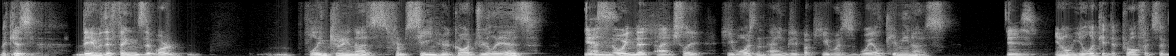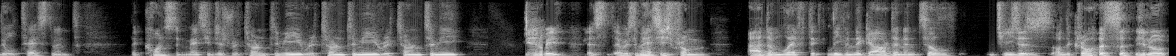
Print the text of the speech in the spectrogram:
because they were the things that were blinkering us from seeing who God really is yes. and knowing that actually he wasn't angry, but he was welcoming us. Yes. You know, when you look at the prophets of the Old Testament, the constant message is return to me, return to me, return to me. Yeah. You know, it's, it was a message from Adam left leaving the garden until Jesus on the cross, you know,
